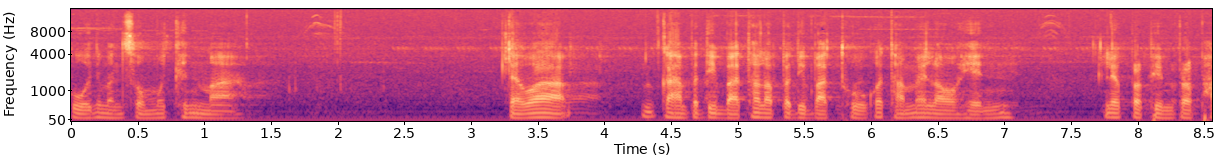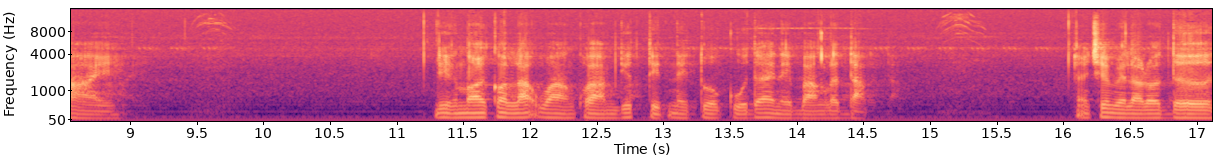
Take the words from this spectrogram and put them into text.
กูนี่มันสมมุติขึ้นมา แต่ว่าการปฏิบัติถ้าเราปฏิบัติถูกก็ทำให้เราเห็นเรียกประพิมพ์ประพาย เรียงน้อยก็ละวางความยึดติดในตัวกูได้ในบางระดับ เช่นเวลาเราเดิน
